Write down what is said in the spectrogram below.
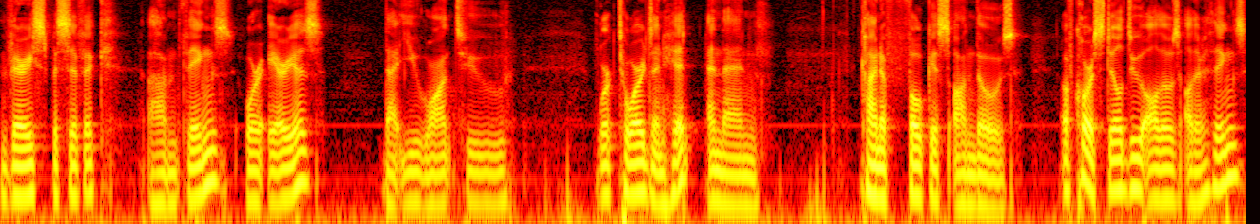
very specific um, things or areas that you want to work towards and hit and then kind of focus on those. Of course still do all those other things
